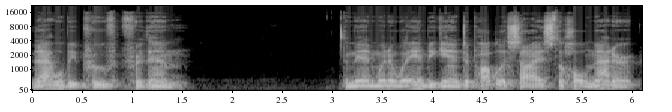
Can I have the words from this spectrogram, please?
That will be proof for them. The man went away and began to publicize the whole matter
